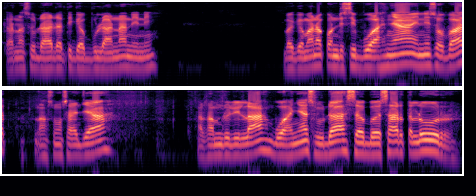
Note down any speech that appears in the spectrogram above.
karena sudah ada tiga bulanan ini. Bagaimana kondisi buahnya ini, sobat? Langsung saja. Alhamdulillah, buahnya sudah sebesar telur.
